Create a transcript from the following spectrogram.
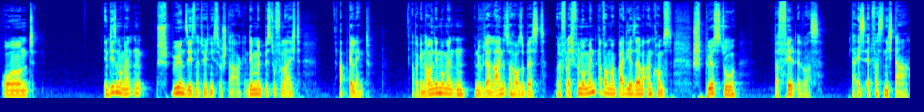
und in diesen Momenten spüren sie es natürlich nicht so stark. In dem Moment bist du vielleicht abgelenkt. Aber genau in den Momenten, wenn du wieder alleine zu Hause bist oder vielleicht für einen Moment einfach mal bei dir selber ankommst, spürst du, da fehlt etwas. Da ist etwas nicht da.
